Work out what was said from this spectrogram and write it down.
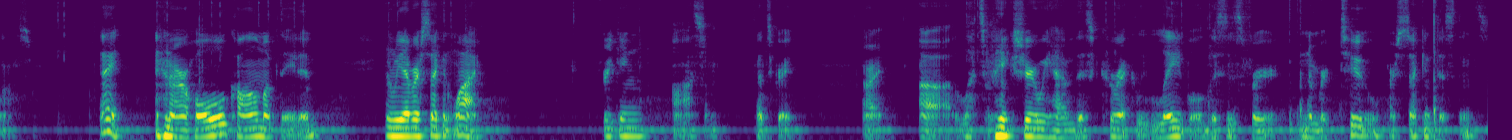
Awesome. Hey, and our whole column updated, and we have our second Y. Freaking awesome. That's great. All right, uh, let's make sure we have this correctly labeled. This is for number two, our second distance.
